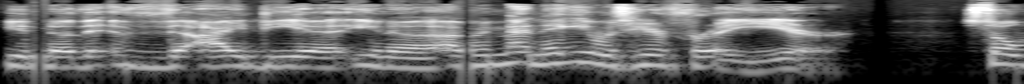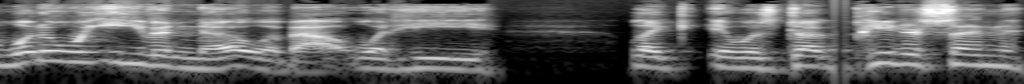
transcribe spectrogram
You know, the the idea. You know, I mean, Matt Nagy was here for a year. So what do we even know about what he? Like it was Doug Pederson,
